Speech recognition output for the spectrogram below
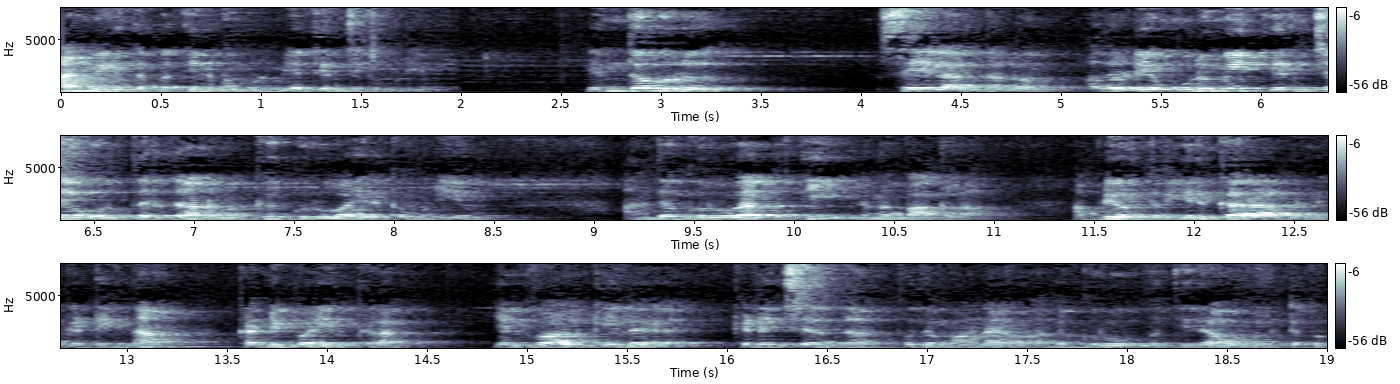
ஆன்மீகத்தை பற்றி நம்ம முழுமையாக தெரிஞ்சுக்க முடியும். எந்த ஒரு செயலாக இருந்தாலும் அதோடைய முழுமை தெரிஞ்ச ஒருத்தர் தான் நமக்கு குருவாக இருக்க முடியும். அந்த குருவை பற்றி நம்ம பார்க்கலாம். அப்படி ஒருத்தர் இருக்காரா அப்படின்னு கேட்டிங்கன்னா கண்டிப்பாக இருக்கார். என் வாழ்க்கையில் கிடைச்ச அந்த அற்புதமான அந்த குருவை பற்றி தான் உங்கள்கிட்ட இப்போ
